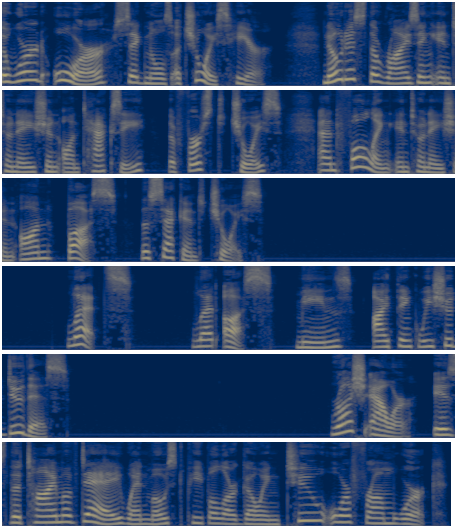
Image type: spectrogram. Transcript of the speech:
The word or signals a choice here. Notice the rising intonation on taxi, the first choice, and falling intonation on bus, the second choice. Let's, let us, means I think we should do this. Rush hour is the time of day when most people are going to or from work.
